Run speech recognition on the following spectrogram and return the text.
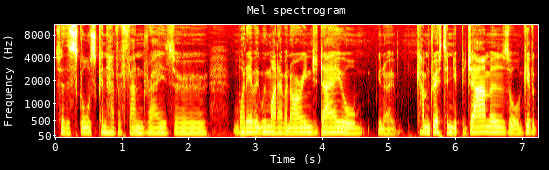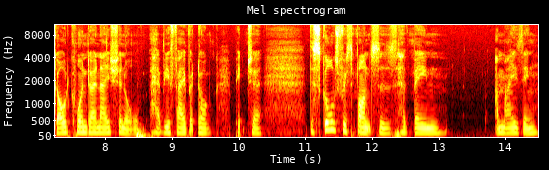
So the schools can have a fundraiser, whatever. We might have an Orange Day, or you know, come dressed in your pajamas, or give a gold coin donation, or have your favourite dog picture. The school's responses have been amazing,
